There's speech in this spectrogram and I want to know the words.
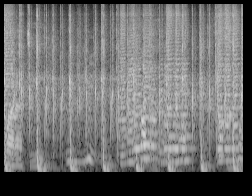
para ti. ¿eh?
